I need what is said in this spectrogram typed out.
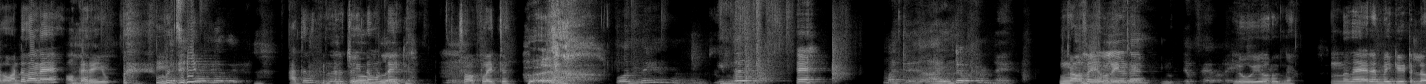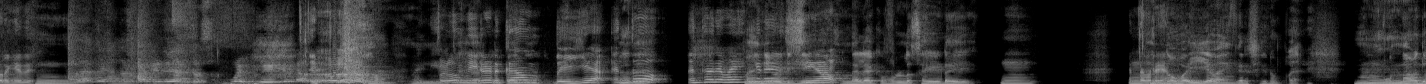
അതുകൊണ്ടതാണ് അത് ചോക്ലേറ്റ് നിങ്ങളെ ഫേവറേറ്റ് ഉറങ്ങ. ഇന്ന് നേരം വൈകിട്ടില്ല ഉറങ്ങിയത്? അതൊക്കെ ഞങ്ങൾ പറയുന്നത് രണ്ടു ദിവസം വീഡിയോ ഇപ്പോഴും വീഡിയോ എടുക്കാൻ വയ്യ. എന്തോ എന്താ പറയാ? ഭയങ്കര ക്ഷീണം. ഇന്നലെയൊക്കെ ഫുള്ള് സൈഡായി എന്താ പറയാ? വയ്യ. ഭയങ്കര ക്ഷീണം. ഒന്നാമത്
